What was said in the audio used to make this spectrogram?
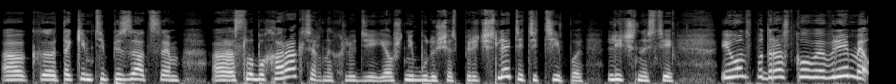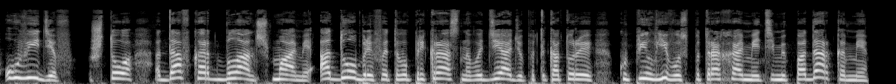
а, к таким типизациям а, слабохарактерных людей, я уж не буду сейчас перечислять эти типы личностей, и он в подростковое время, увидев что, дав карт-бланш маме, одобрив этого прекрасного дядю, который купил его с потрохами этими подарками,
